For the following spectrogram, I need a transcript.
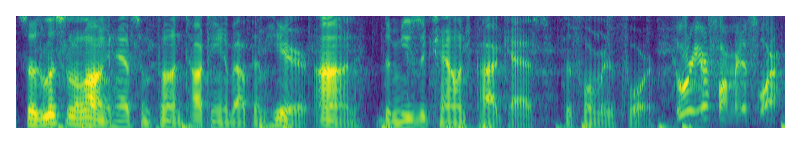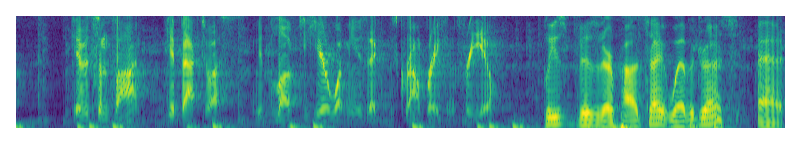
So listen along and have some fun talking about them here on the Music Challenge podcast, The Formative Four. Who are your formative four? Give it some thought, get back to us. We'd love to hear what music was groundbreaking for you. Please visit our pod site web address at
